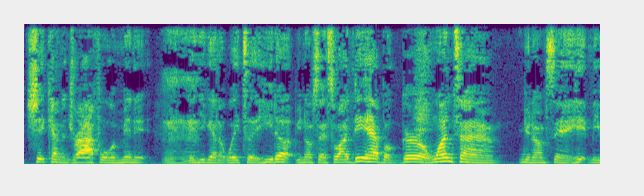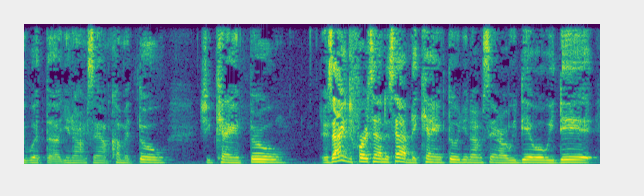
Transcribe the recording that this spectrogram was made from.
shit kind of dry for a minute, Mm-hmm. then you got to wait till it heat up, you know what I'm saying? So I did have a girl one time, you know what I'm saying, hit me with the, you know what I'm saying, I'm coming through. She came through. It was actually the first time this happened. It came through, you know what I'm saying, or we did what we did.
